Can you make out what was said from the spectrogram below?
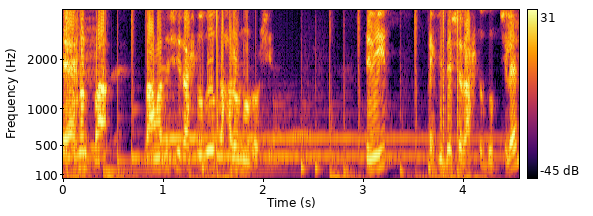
এখন বা- বাংলাদেশি রাষ্ট্রদূত হারুনুর রশিদ। তিনি একটি দেশের রাষ্ট্রদূত ছিলেন।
